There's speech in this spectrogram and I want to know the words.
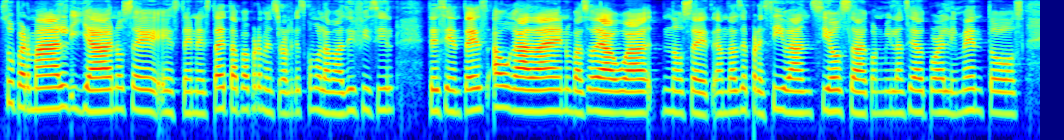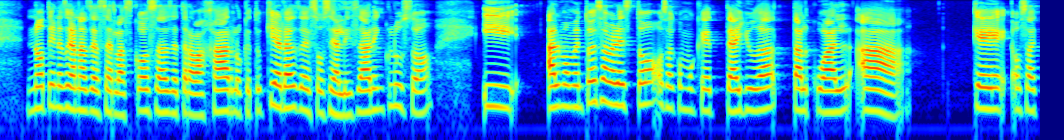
súper mal y ya no sé, este, en esta etapa premenstrual que es como la más difícil, te sientes ahogada en un vaso de agua, no sé, andas depresiva, ansiosa, con mil ansiedad por alimentos, no tienes ganas de hacer las cosas, de trabajar, lo que tú quieras, de socializar incluso. Y al momento de saber esto, o sea, como que te ayuda tal cual a que, o sea,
